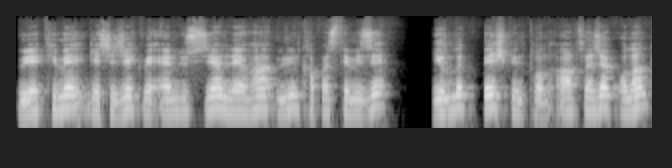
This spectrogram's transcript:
üretime geçecek ve endüstriyel levha ürün kapasitemizi yıllık 5000 ton artıracak olan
